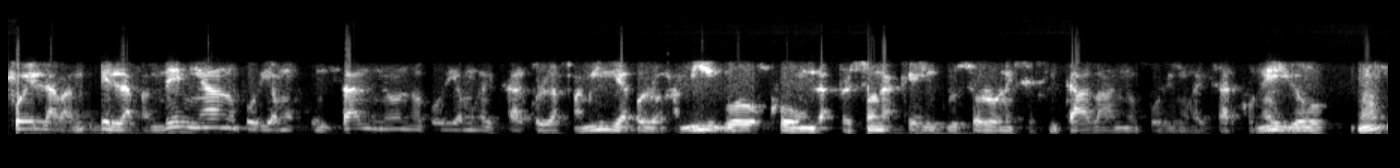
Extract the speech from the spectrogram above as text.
Fue en la, pandemia, no podíamos juntarnos, no podíamos estar con la familia, con los amigos, con las personas que incluso lo necesitaban, no podíamos estar con ellos, ¿no?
